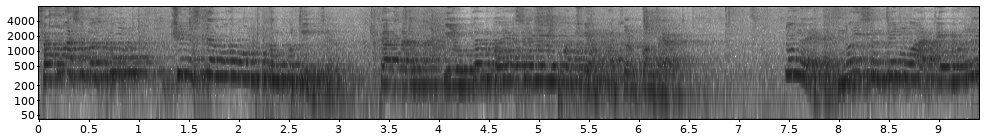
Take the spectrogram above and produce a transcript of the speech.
Și acum să vă spun ce ne stă nouă în, în putință, ca să îi rugăm pe aia să renegociem acel contract. Dom'le, noi suntem OAT-urile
